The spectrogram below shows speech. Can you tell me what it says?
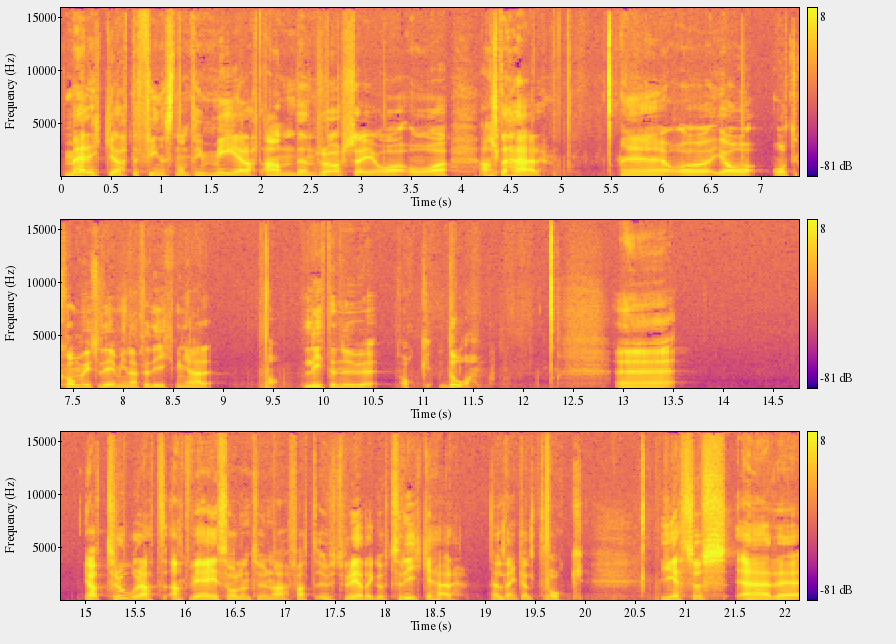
märker att det finns någonting mer, att anden rör sig och, och allt det här. Eh, och jag återkommer ju till det i mina predikningar ja, lite nu och då. Eh, jag tror att, att vi är i Sollentuna för att utbreda Guds rike här, helt enkelt. Och Jesus är, eh,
